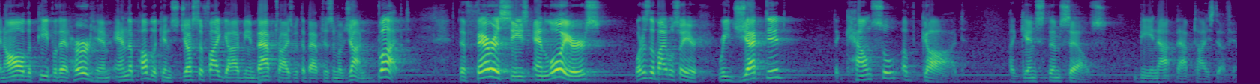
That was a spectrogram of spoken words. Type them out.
And all the people that heard him and the publicans justified God, being baptized with the baptism of John. But the Pharisees and lawyers, what does the Bible say here? Rejected the counsel of God against themselves, being not baptized of him.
